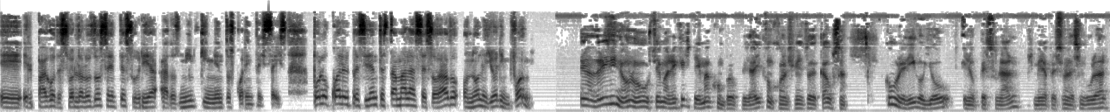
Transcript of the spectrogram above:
eh, el pago de sueldo a los docentes subiría a 2.546, por lo cual el presidente está mal asesorado o no leyó el informe. Andrés, no, no, usted maneja el tema con propiedad y con conocimiento de causa. Como le digo, yo, en lo personal, primera persona singular,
